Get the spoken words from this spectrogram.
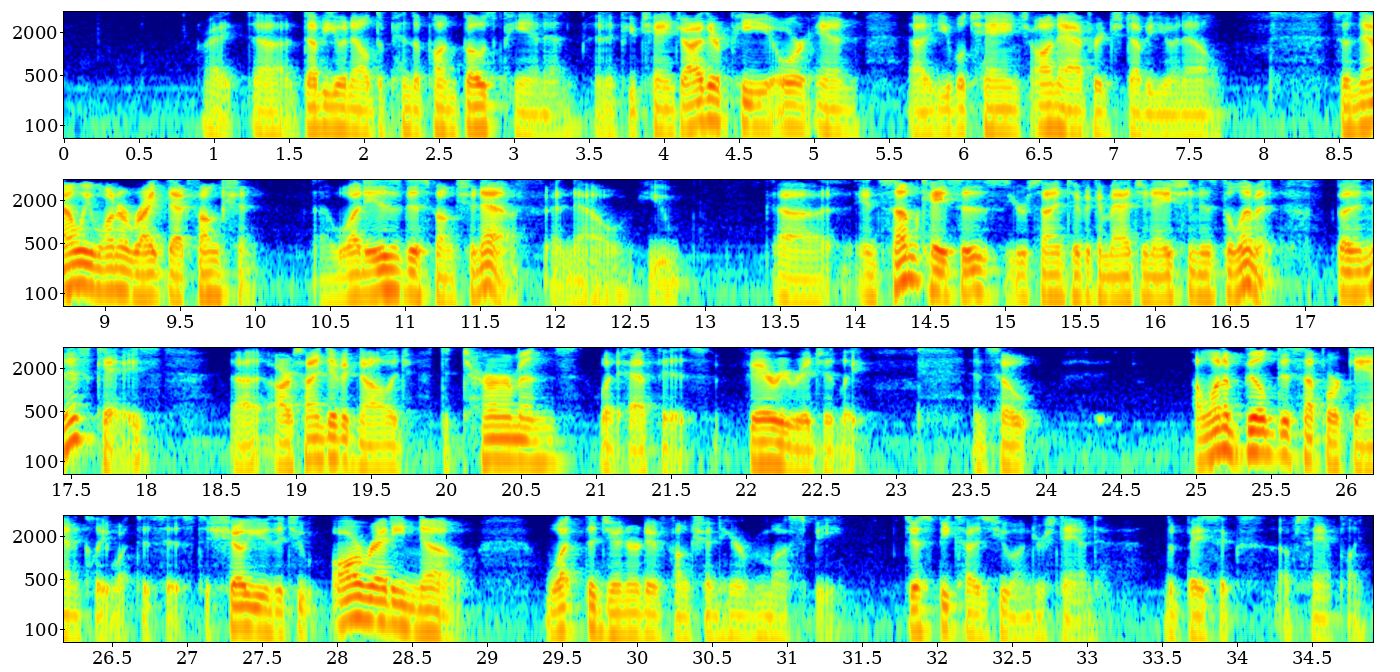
Right? Uh, w and l depend upon both p and n. And if you change either p or n, uh, you will change on average w and l. So now we want to write that function. Uh, what is this function f? And now you uh, in some cases, your scientific imagination is the limit. But in this case, uh, our scientific knowledge determines what f is very rigidly. And so I want to build this up organically, what this is, to show you that you already know what the generative function here must be, just because you understand the basics of sampling.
